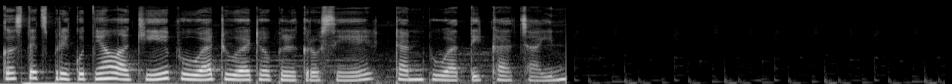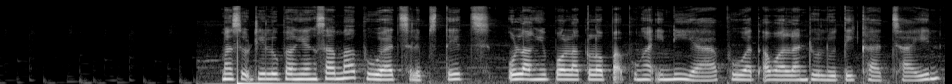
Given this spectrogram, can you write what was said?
Ke stitch berikutnya lagi buat 2 double crochet Dan buat 3 chain Masuk di lubang yang sama buat slip stitch. Ulangi pola kelopak bunga ini ya. Buat awalan dulu 3 chain,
